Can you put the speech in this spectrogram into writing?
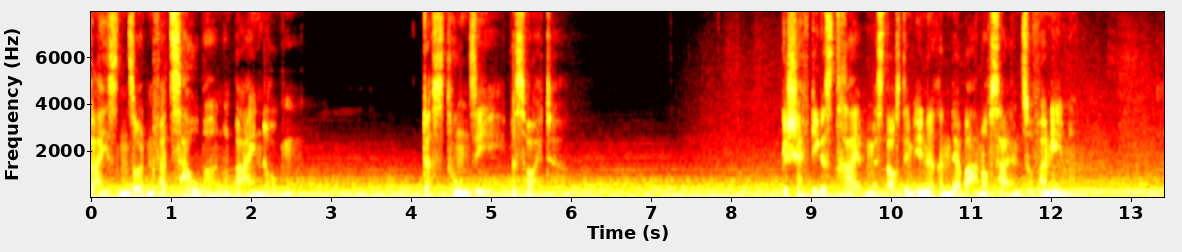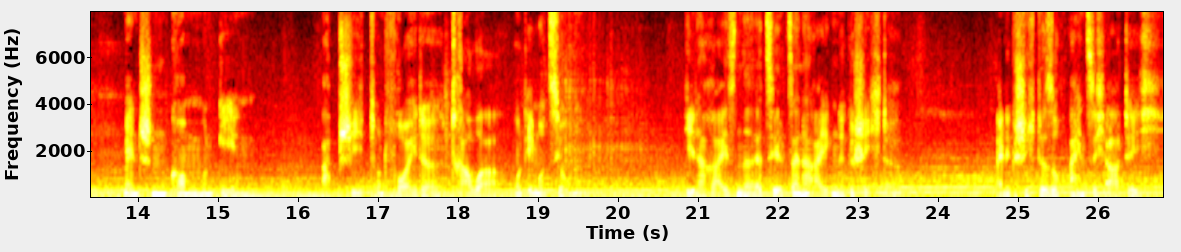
Reisen sollten verzaubern und beeindrucken. Das tun sie bis heute. Geschäftiges Treiben ist aus dem Inneren der Bahnhofshallen zu vernehmen. Menschen kommen und gehen. Abschied und Freude, Trauer und Emotionen. Jeder Reisende erzählt seine eigene Geschichte. Eine Geschichte so einzigartig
